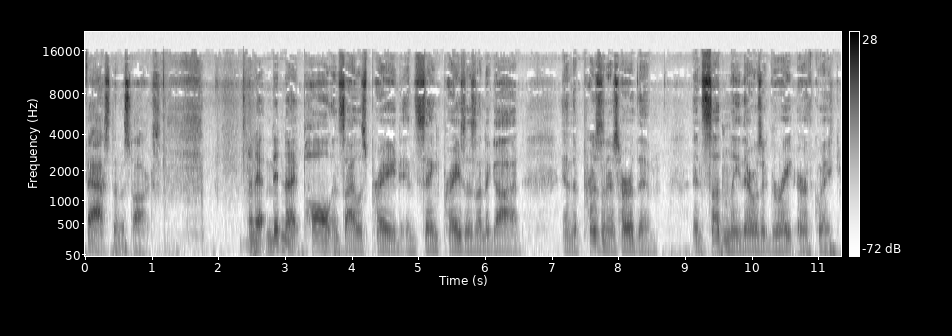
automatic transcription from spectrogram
fast in the stocks. And at midnight, Paul and Silas prayed and sang praises unto God, and the prisoners heard them. And suddenly there was a great earthquake,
